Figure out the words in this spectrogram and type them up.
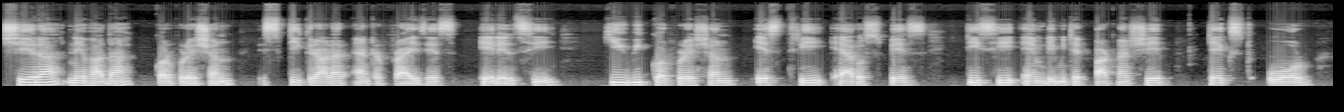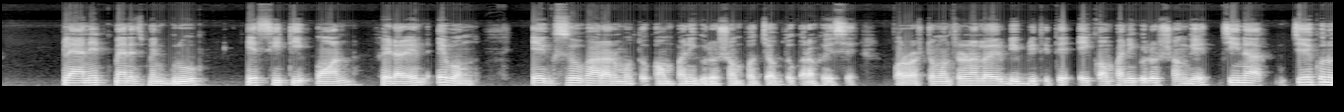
Sierra Nevada Corporation, Stick Rudder Enterprises LLC, Cubic Corporation, S three Aerospace TCM Limited Partnership, Text or Planet Management Group ACT one Federal এবং এক্সোভারার মতো কোম্পানিগুলোর সম্পদ জব্দ করা হয়েছে। পররাষ্ট্র মন্ত্রণালয়ের বিবৃতিতে এই কোম্পানিগুলোর সঙ্গে চীনা যে কোনো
